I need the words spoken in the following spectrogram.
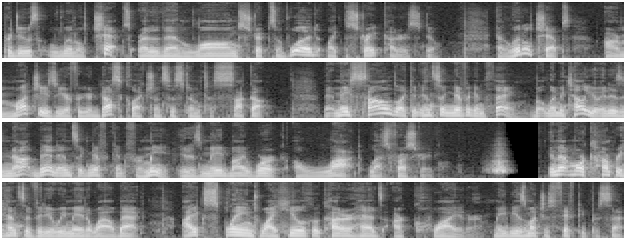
produce little chips rather than long strips of wood like the straight cutters do. And little chips are much easier for your dust collection system to suck up. That may sound like an insignificant thing, but let me tell you, it has not been insignificant for me. It has made my work a lot less frustrating. In that more comprehensive video we made a while back, I explained why helical cutter heads are quieter, maybe as much as 50%.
